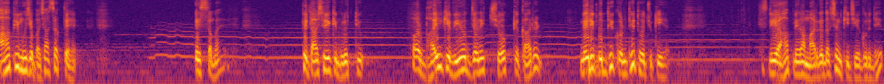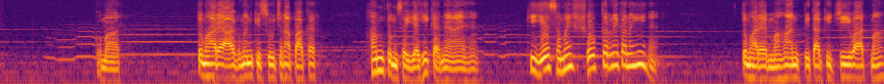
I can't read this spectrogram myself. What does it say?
आप ही मुझे बचा सकते हैं। इस समय पिताश्री की मृत्यु और भाई के वियोग जनित शोक के कारण मेरी बुद्धि कुंठित हो चुकी है। इसलिए आप मेरा मार्गदर्शन कीजिए, गुरुदेव। कुमार, तुम्हारे आगमन की सूचना पाकर हम तुमसे यही कहने आए हैं कि यह समय शोक करने का नहीं है। तुम्हारे महान पिता की जीव आत्मा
